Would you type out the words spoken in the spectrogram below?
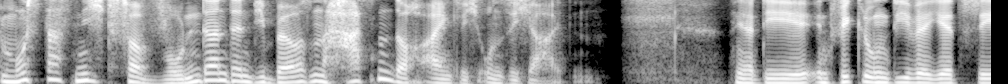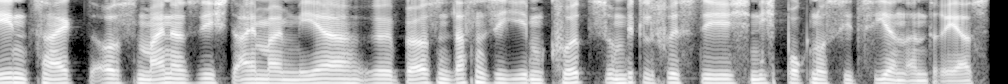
muss das nicht verwundern? Wundern, denn die Börsen hassen doch eigentlich Unsicherheiten. Ja, die Entwicklung, die wir jetzt sehen, zeigt aus meiner Sicht einmal mehr, äh, Börsen lassen sich eben kurz- und mittelfristig nicht prognostizieren, Andreas.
